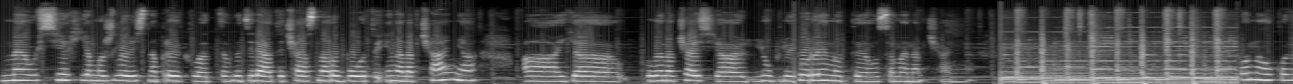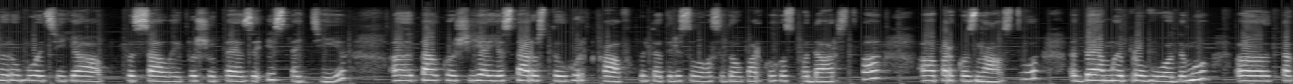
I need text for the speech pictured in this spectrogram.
не у всіх є можливість, наприклад, виділяти час на роботу і на навчання. А я коли навчаюсь, я люблю поринути у саме навчання. По науковій роботі я писала і пишу тези і статті. Е, Також я є старостою гуртка факультету лісового садового парку господарства, е, паркознавство, де ми проводимо е, так.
